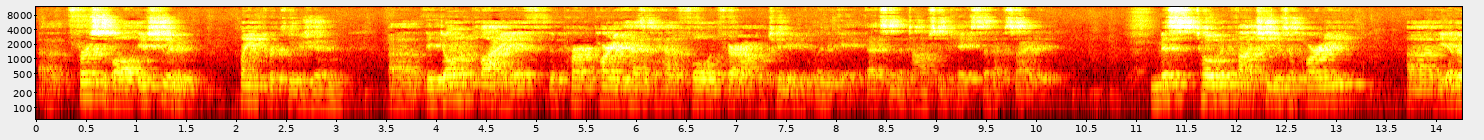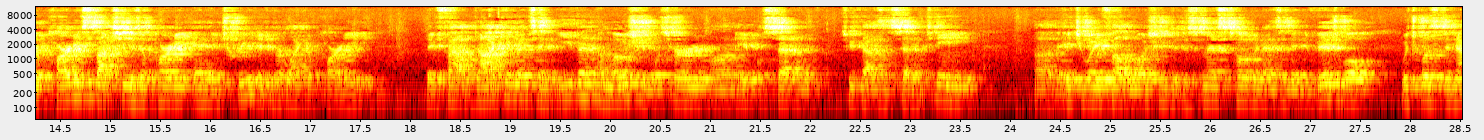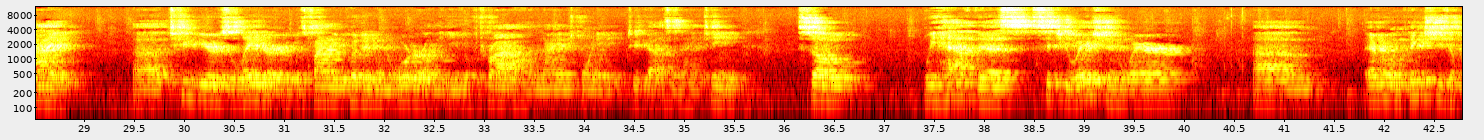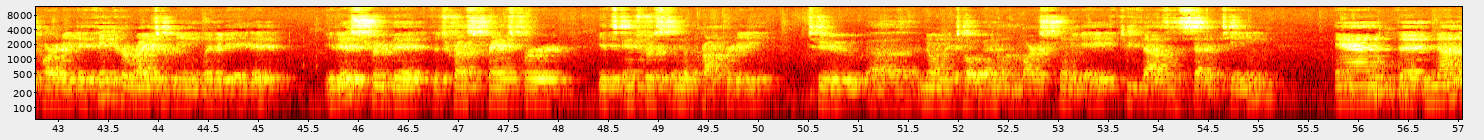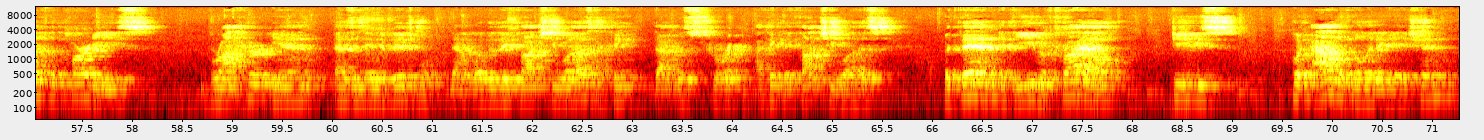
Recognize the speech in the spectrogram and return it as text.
Uh, first of all, issuing claim preclusion, uh, they don't apply if the par- party hasn't had a full and fair opportunity to litigate. That's in the Thompson case that I've cited. Ms. Tobin thought she was a party. Uh, the other parties thought she was a party, and they treated her like a party. They filed documents, and even a motion was heard on April 7, 2017. Uh, the HOA filed a motion to dismiss Tobin as an individual, which was denied. Uh, two years later, it was finally put in an order on the eve of trial on 9-20-2019. So we have this situation where um, everyone thinks she's a party. They think her rights are being litigated. It is true that the trust transferred its interest in the property to uh, Nona Tobin on March 28, 2017, and that none of the parties brought her in as an individual. Now, whether they thought she was, I think that was correct. I think they thought she was. But then, at the eve of trial, she's put out of the litigation,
